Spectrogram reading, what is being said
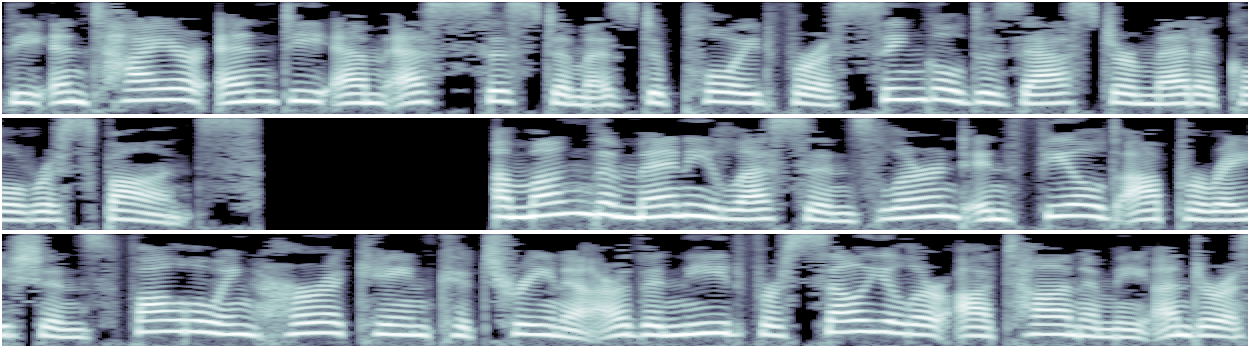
the entire NDMS system is deployed for a single disaster medical response. Among the many lessons learned in field operations following Hurricane Katrina are the need for cellular autonomy under a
